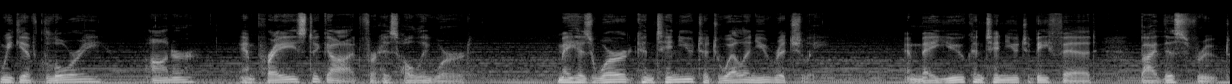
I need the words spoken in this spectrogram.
We give glory, honor, and praise to God for His holy word. May His word continue to dwell in you richly, and may you continue to be fed by this fruit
